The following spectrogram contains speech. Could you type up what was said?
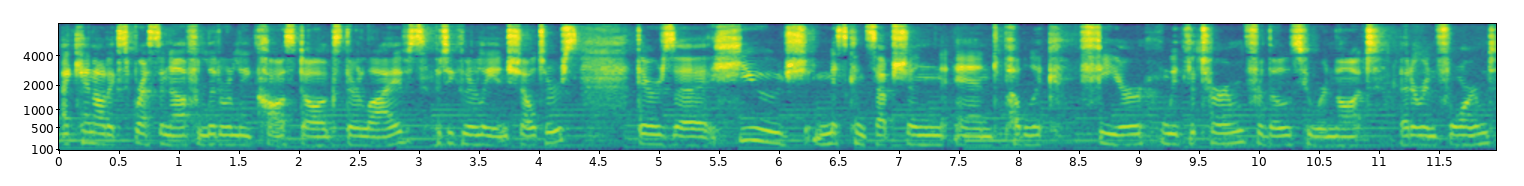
I cannot express enough literally cost dogs their lives, particularly in shelters. There's a huge misconception and public fear with the term for those who are not better informed.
